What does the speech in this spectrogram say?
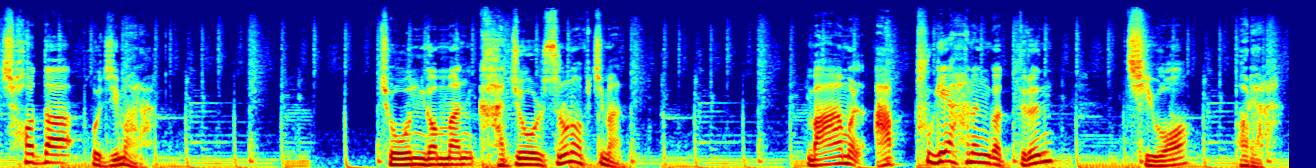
쳐다보지 마라. 좋은 것만 가져올 수는 없지만 마음을 아프게 하는 것들은 지워버려라.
